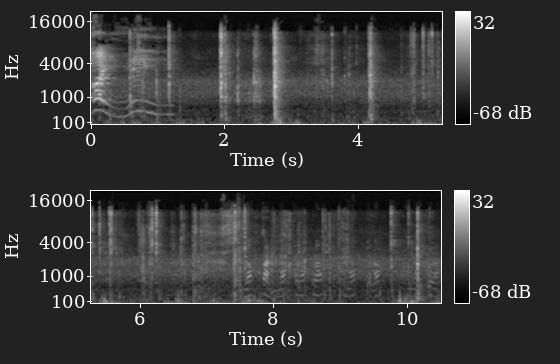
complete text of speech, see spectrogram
เฮ้ยล็อกก่อนล็อกล็อกล็อกล็อกล็อกล็อกล็อก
